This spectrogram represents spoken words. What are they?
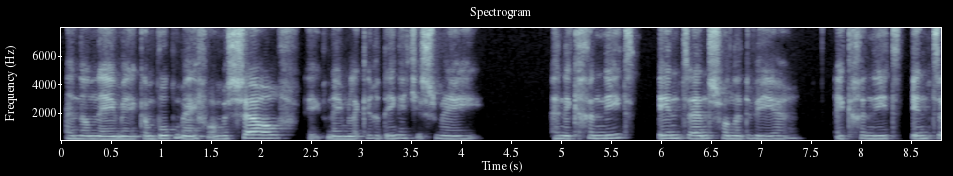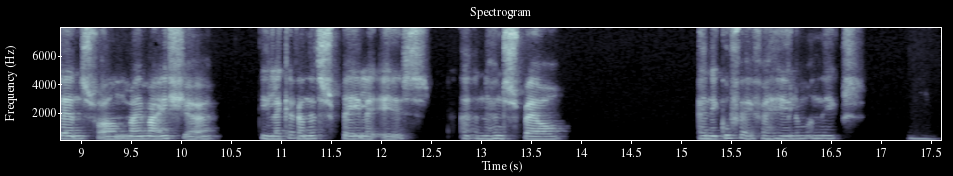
En dan neem ik een boek mee voor mezelf. Ik neem lekkere dingetjes mee. En ik geniet intens van het weer. Ik geniet intens van mijn meisje die lekker aan het spelen is en hun spel. En ik hoef even helemaal niks. Hmm.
